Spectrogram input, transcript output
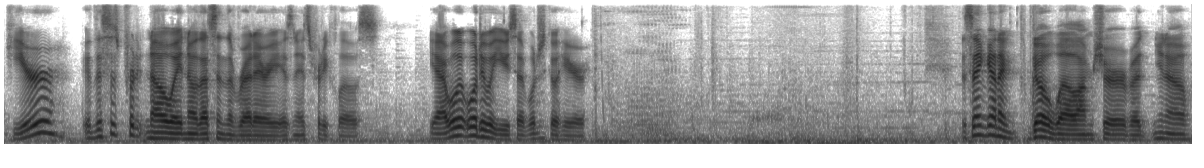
here. This is pretty. No, wait, no, that's in the red area, isn't it? It's pretty close. Yeah, we'll we'll do what you said. We'll just go here. This ain't gonna go well, I'm sure, but you know,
